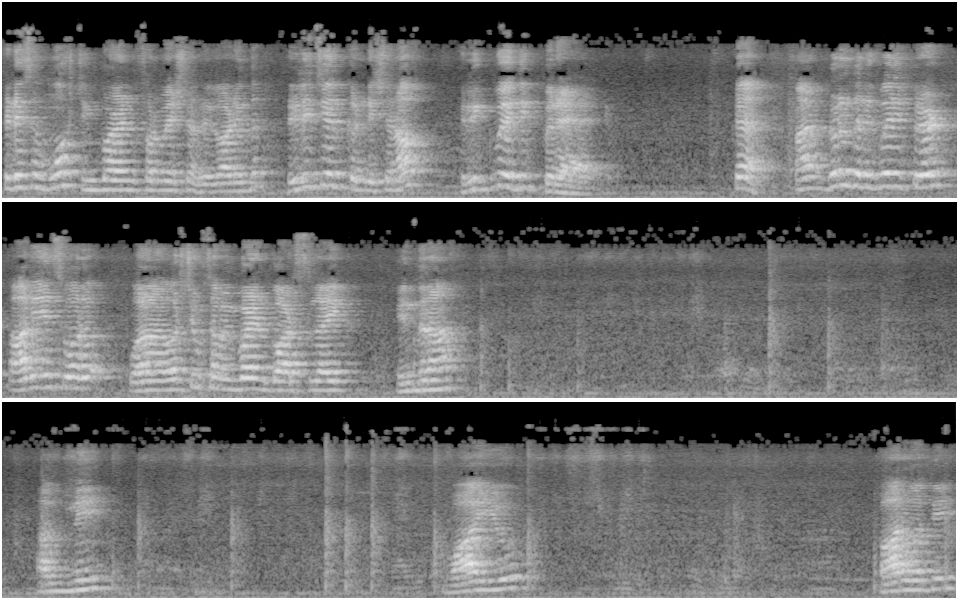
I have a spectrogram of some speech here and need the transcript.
It is the most important information regarding the religious condition of Rigvedic period. Okay. And uh, during the Rigvedic period, Aryans were, were worshipped some important gods like Indra, Agni, Vayu, Parvati,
